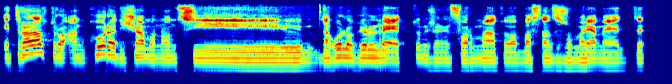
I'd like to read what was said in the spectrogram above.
e tra l'altro ancora diciamo non si da quello che ho letto mi sono informato abbastanza sommariamente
